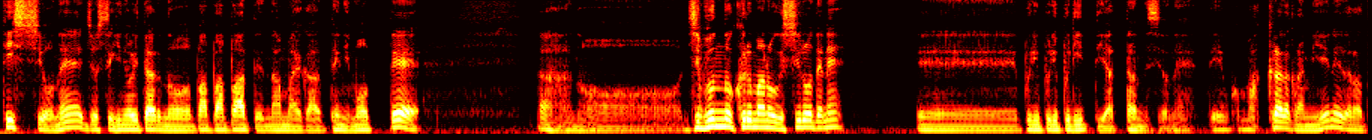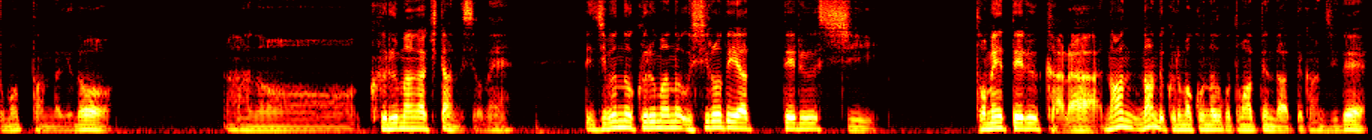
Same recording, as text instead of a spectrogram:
ティッシュをね、助手席に置いてあるのをバッバッバって何枚か手に持って、あの自分の車の後ろでね、えー、プリプリプリってやったんですよね。で、真っ暗だから見えねえだろうと思ったんだけど、あの、車が来たんですよね。で、自分の車の後ろでやってるし、止めてるから、なん、なんで車こんなとこ止まってんだって感じで、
